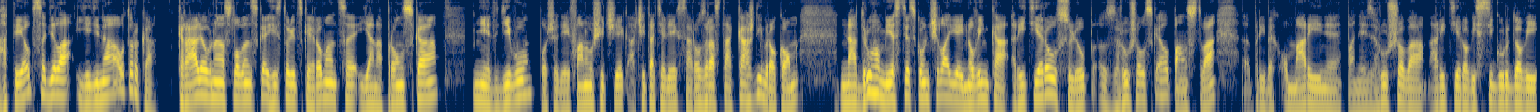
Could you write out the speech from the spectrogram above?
a tie obsadila jediná autorka – kráľovná slovenskej historickej romance Jana Pronská. Nie divu, počet jej fanúšičiek a čitateliek sa rozrastá každým rokom. Na druhom mieste skončila jej novinka Rytierov sľub z Hrušovského panstva. Príbeh o Maríne, panej z Hrušova a Rytierovi Sigurdovi,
